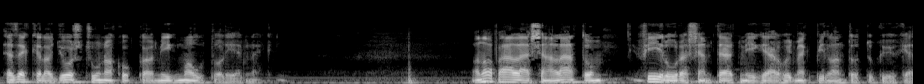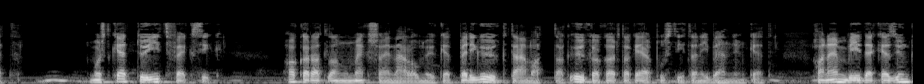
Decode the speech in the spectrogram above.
Ezekkel a gyors csónakokkal még ma utolérnek. A nap állásán látom, fél óra sem telt még el, hogy megpillantottuk őket. Most kettő itt fekszik. Akaratlanul megsajnálom őket, pedig ők támadtak, ők akartak elpusztítani bennünket. Ha nem védekezünk,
